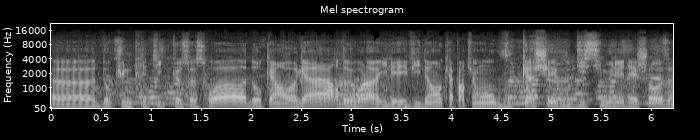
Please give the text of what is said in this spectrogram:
Euh, d'aucune critique que ce soit, d'aucun regard. De, voilà, il est évident qu'à partir du moment où vous cachez, vous dissimulez des choses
